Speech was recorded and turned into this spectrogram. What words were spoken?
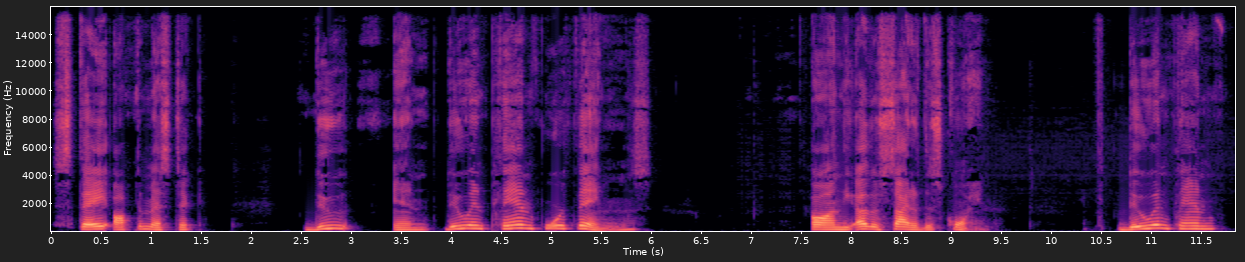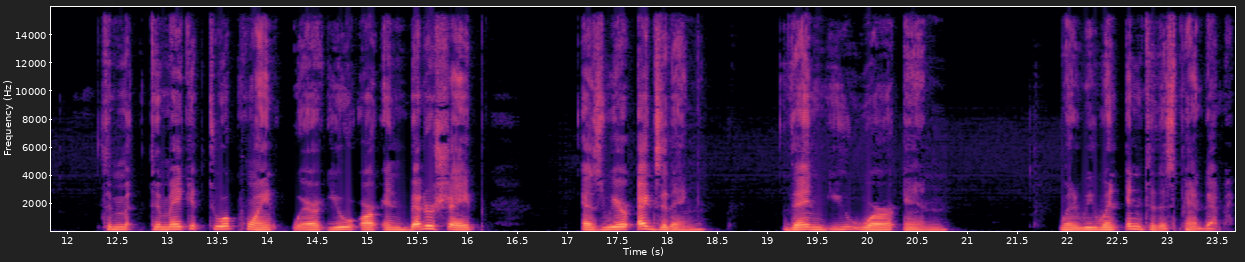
stay optimistic, do and do and plan for things on the other side of this coin. Do and plan to to make it to a point where you are in better shape as we are exiting than you were in when we went into this pandemic.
